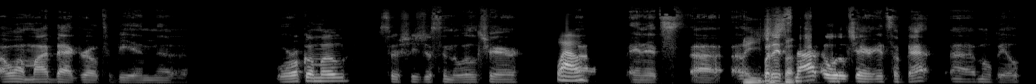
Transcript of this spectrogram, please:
I want my Batgirl to be in the Oracle mode, so she's just in the wheelchair, Wow. uh, and it's uh, uh, And you but it's let- not a wheelchair; it's a Bat uh, mobile,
